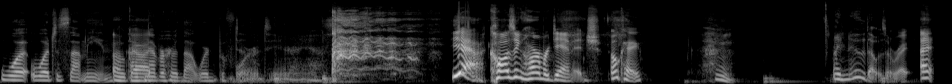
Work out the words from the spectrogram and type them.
What what does that mean? Oh, God. I've never heard that word before. Yeah, causing harm or damage. Okay. I knew that was a right. I,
